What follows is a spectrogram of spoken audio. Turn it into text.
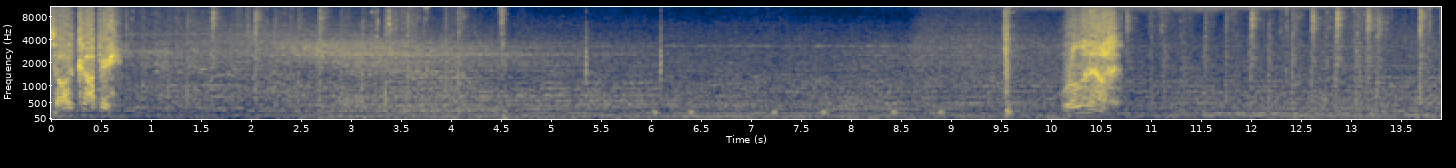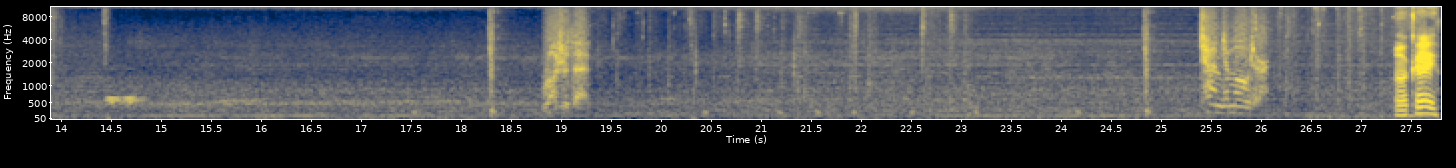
Solid copy. Time to motor. Okay.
